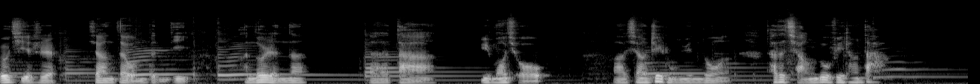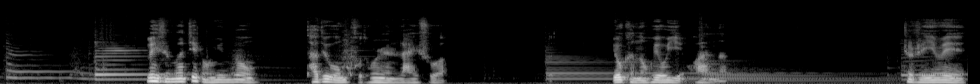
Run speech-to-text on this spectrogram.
尤其是像在我们本地，很多人呢，呃，打羽毛球啊，像这种运动，它的强度非常大。为什么这种运动？它对我们普通人来说，有可能会有隐患呢。正是因为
